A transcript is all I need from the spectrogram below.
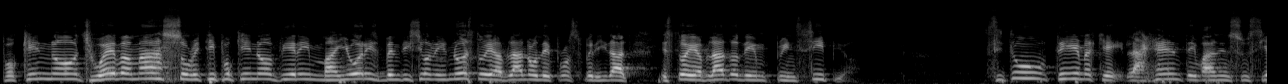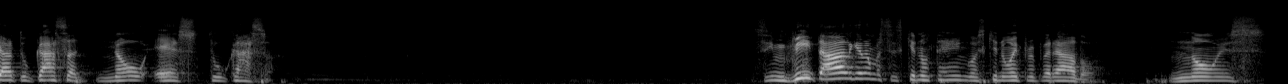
¿Por qué no llueva más sobre ti? ¿Por qué no vienen mayores bendiciones? No estoy hablando de prosperidad, estoy hablando de un principio. Si tú temes que la gente va a ensuciar tu casa, no es tu casa. Si invita a alguien, es que no tengo, es que no he preparado. No es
